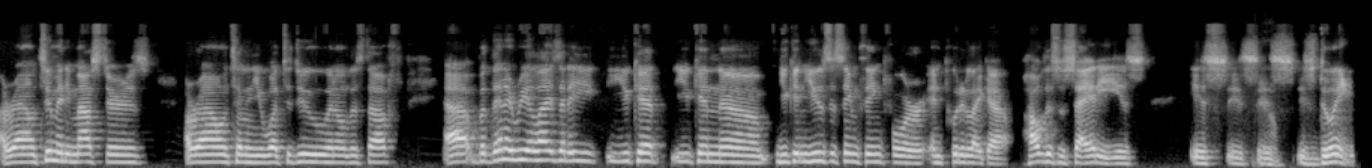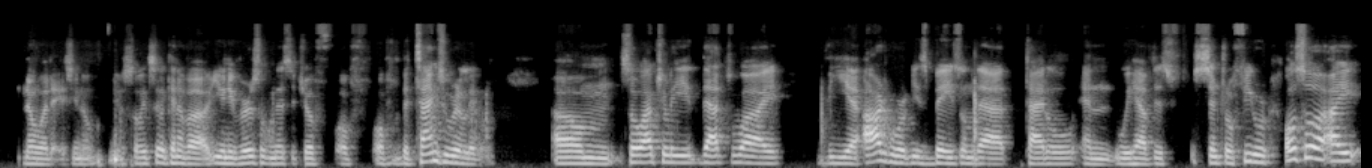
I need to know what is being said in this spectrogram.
around too many masters, around telling you what to do and all this stuff. Uh, but then I realized that I, you can you can uh, you can use the same thing for and put it like a how the society is is is is is doing nowadays. You know, You know, so it's a kind of a universal message of of of the times we're living. Um, so actually, that's why the uh, artwork is based on that title, and we have this central figure. Also, I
